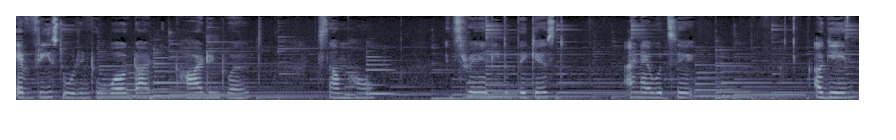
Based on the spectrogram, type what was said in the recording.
every student who worked hard in 12th somehow it's really the biggest and I would say again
